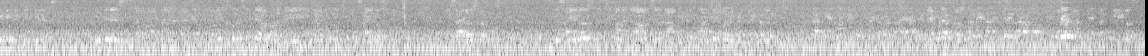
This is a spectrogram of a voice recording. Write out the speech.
Cleaning interiors interiors తర్వాత తీసుకొచ్చి మనకి సైలోస్ ఈ సైలోస్లో ఈ సైలోస్ నుంచి మనకు కావాల్సిన రాబడి పండి మనం ఇక్కడ టెండర్లో ఎప్పుడెప్పుడు వస్తుంది క్లీన్ వస్తుంది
